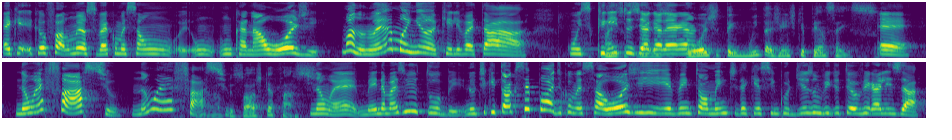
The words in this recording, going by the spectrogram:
É que, que eu falo, meu, você vai começar um, um, um canal hoje. Mano, não é amanhã que ele vai estar com inscritos Mas- e a mas galera. Hoje tem muita gente que pensa isso. É. Não é fácil. Não é O fácil. pessoal acha que é fácil. Não é, ainda mais no YouTube. No TikTok você pode começar hoje e, eventualmente, daqui a cinco dias, um vídeo teu viralizar.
